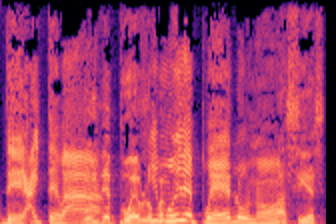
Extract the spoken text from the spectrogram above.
de ahí te va. Muy de pueblo, Sí, muy de pueblo, ¿no? Así es.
